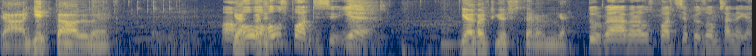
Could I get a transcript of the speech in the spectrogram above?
Ya git be abi be. Aa, Gel, o hadi. havuz partisi. Yeah. Gel tuvaleti gösterelim gel. Dur beraber havuz partisi yapıyoruz oğlum sen de gel.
